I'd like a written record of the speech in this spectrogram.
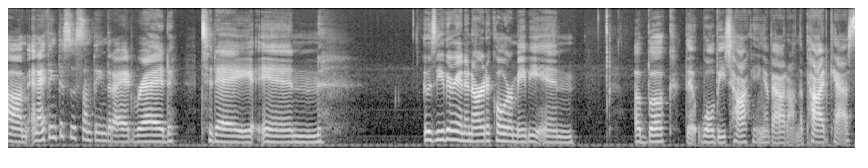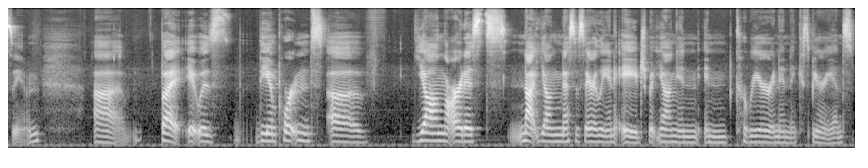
um, and i think this is something that i had read today in it was either in an article or maybe in a book that we'll be talking about on the podcast soon. Um, but it was the importance of young artists, not young necessarily in age, but young in, in career and in experience,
